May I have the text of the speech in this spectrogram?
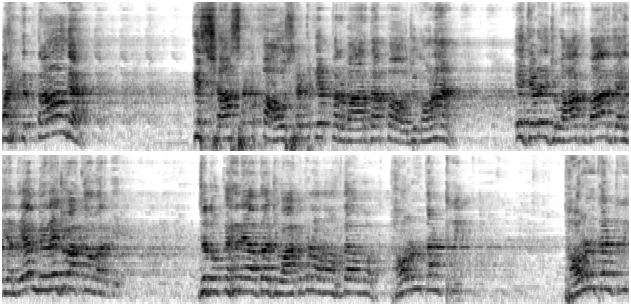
ਬਸ ਇੱਕ ਤਾਂਗ ਹੈ ਕਿ ਸ਼ਾਸਕ ਭਾਉ ਸੱਟ ਕੇ ਪਰਿਵਾਰ ਦਾ ਭਾਉ ਜਗਾਉਣਾ ਇਹ ਜਿਹੜੇ ਜਵਾਕ ਬਾਹਰ ਜਾਈ ਜਾਂਦੇ ਆ, ਮੇਰੇ ਜਵਾਕਾਂ ਵਰਗੇ। ਜਦੋਂ ਕਿਸੇ ਨੇ ਆਪਦਾ ਜਵਾਕ ਬਣਾਉਣਾ ਹੁੰਦਾ, ਉਹ ਫੋਰਨ ਕੰਟਰੀ ਫੋਰਨ ਕੰਟਰੀ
